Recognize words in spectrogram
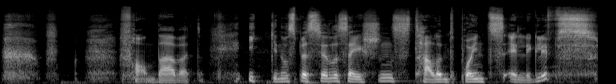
Faen, der, veit du. Ikke noe specializations, talent points eller glyphs.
